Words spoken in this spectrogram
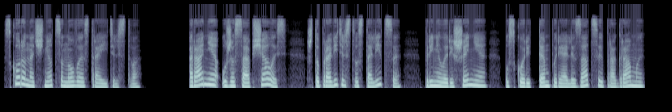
скоро начнется новое строительство. Ранее уже сообщалось, что правительство столицы приняло решение ускорить темпы реализации программы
